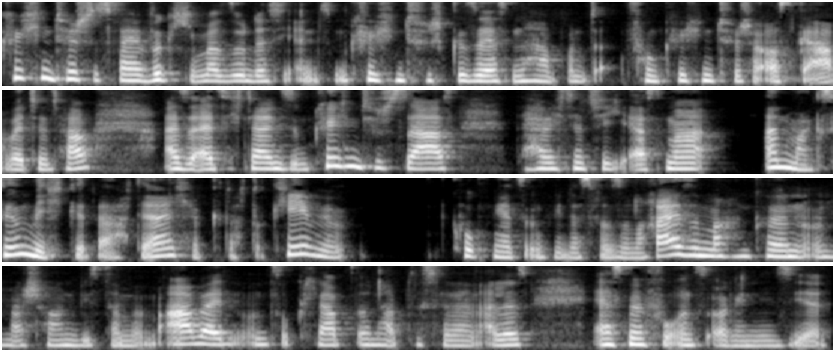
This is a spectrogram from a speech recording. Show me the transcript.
Küchentisch, es war ja wirklich immer so, dass ich an diesem Küchentisch gesessen habe und vom Küchentisch aus gearbeitet habe. Also als ich da an diesem Küchentisch saß, da habe ich natürlich erstmal an Maxi und mich gedacht. Ja, ich habe gedacht, okay, wir gucken jetzt irgendwie, dass wir so eine Reise machen können und mal schauen, wie es dann mit dem Arbeiten und so klappt und habe das ja dann alles erstmal für uns organisiert.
